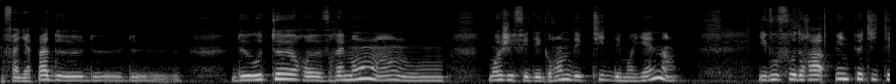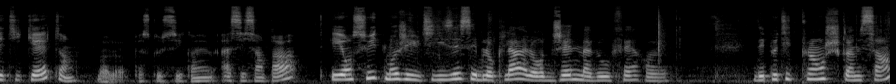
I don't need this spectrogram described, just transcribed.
Enfin, il n'y a pas de, hauteur euh, vraiment. Hein. moi, j'ai fait des grandes, des petites, des moyennes. Il vous faudra une petite étiquette, parce que c'est quand même assez sympa. Et ensuite, moi, j'ai utilisé ces blocs-là. Alors, Jen m'avait offert euh, des petites planches comme ça.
